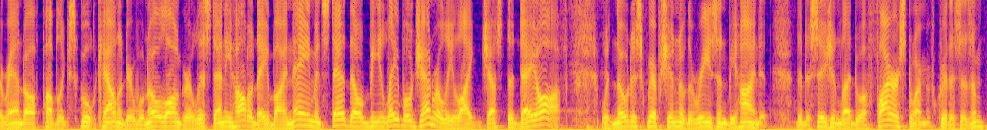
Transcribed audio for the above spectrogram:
The Randolph Public School calendar will no longer list any holiday by name. Instead, they'll be labeled generally like just a day off, with no description of the reason behind it. The decision led to a firestorm of criticism.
